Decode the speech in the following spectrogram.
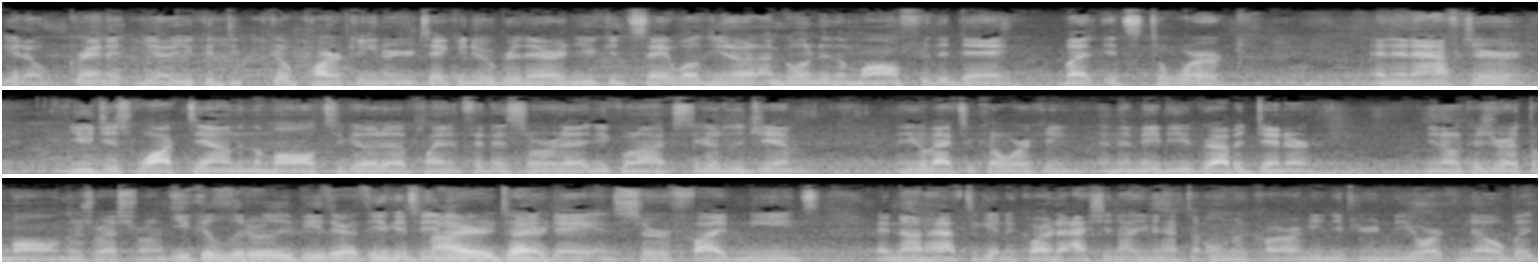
you know, granted, you know, you could go parking or you're taking Uber there, and you could say, well, you know what, I'm going to the mall for the day, but it's to work, and then after, you just walk down in the mall to go to Planet Fitness or to Equinox to go to the gym, and you go back to co-working, and then maybe you grab a dinner, you know, because you're at the mall and there's restaurants. you could literally be there the you could be entire there the entire day. day and serve five needs and not have to get in a car and actually not even have to own a car. I mean, if you're in New York, no, but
